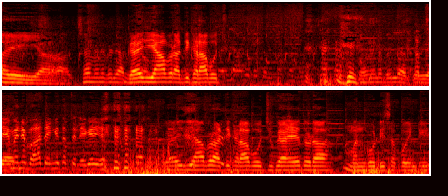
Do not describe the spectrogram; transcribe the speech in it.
अरे यार। छह महीने पहले गए यहाँ पर आधी खराब हो चुकी छह महीने बाद आएँगे तब चले गए। गाइस यहाँ पर आती खराब हो चुका है थोड़ा मन को डिसअपॉइंटेड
